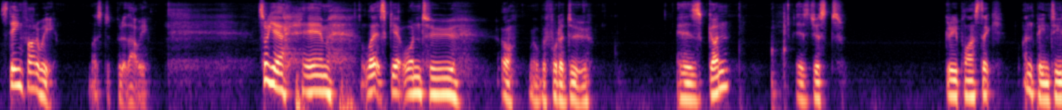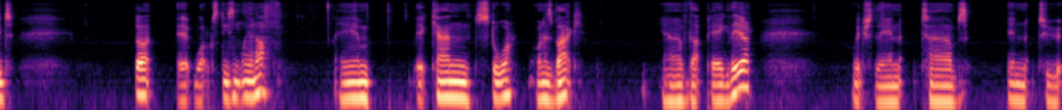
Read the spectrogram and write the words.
staying far away, let's just put it that way. So yeah, um, let's get on to, oh, well before I do, his gun is just grey plastic, unpainted, but it works decently enough. Um, it can store on his back. You have that peg there, which then tabs into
